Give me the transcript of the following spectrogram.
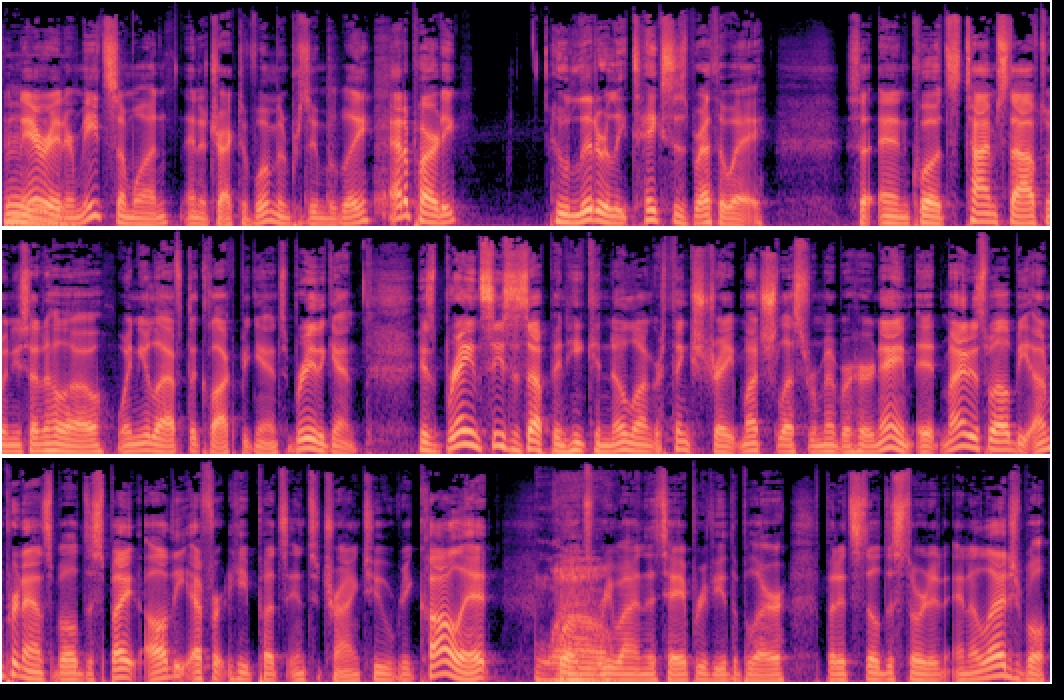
The Hmm. narrator meets someone, an attractive woman presumably, at a party, who literally takes his breath away. So, and quotes, time stopped when you said hello. When you left, the clock began to breathe again. His brain seizes up and he can no longer think straight, much less remember her name. It might as well be unpronounceable despite all the effort he puts into trying to recall it. Quotes, rewind the tape, review the blur, but it's still distorted and illegible.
